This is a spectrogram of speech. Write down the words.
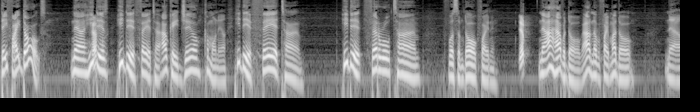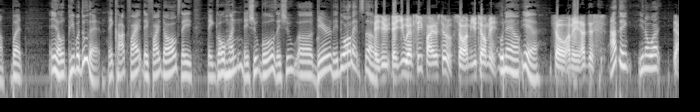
They fight dogs. Now he Yep. did he did fed time. Okay, jail. Come on now. He did fed time. He did federal time for some dog fighting. Yep. Now I have a dog. I'll never fight my dog. Now, but you know, people do that. They cockfight. They fight dogs. They they go hunting. They shoot bulls. They shoot uh, deer. They do all that stuff. They. They UFC fighters too. So I mean, you tell me. Oh, Now, yeah, So I mean, I just I think you know what. Yeah.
